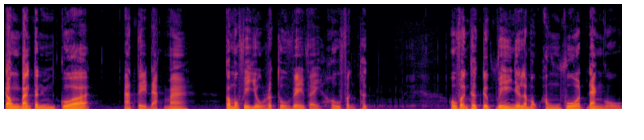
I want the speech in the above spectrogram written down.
Trong bản tính của A Tỳ Đạt Ma có một ví dụ rất thú vị về hữu phần thức. Hữu phần thức được ví như là một ông vua đang ngủ.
